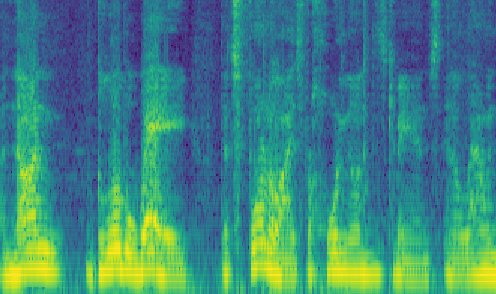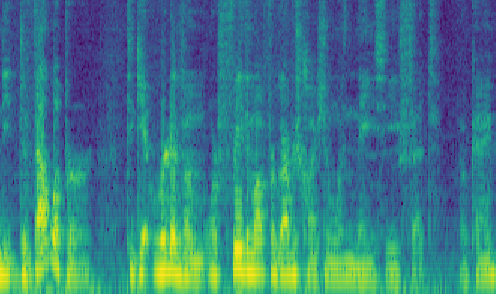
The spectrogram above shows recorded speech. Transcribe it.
A non-global way that's formalized for holding on to these commands and allowing the developer to get rid of them or free them up for garbage collection when they see fit. Okay,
